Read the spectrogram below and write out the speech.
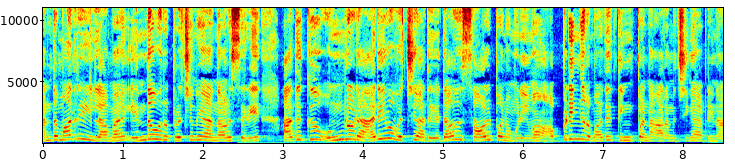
அந்த மாதிரி இல்லாமல் எந்த ஒரு பிரச்சனையாக இருந்தாலும் சரி அதுக்கு உங்களோட அறிவை வச்சு அதை ஏதாவது சால்வ் பண்ண முடியுமா? அப்படிங்கிற மாதிரி திங்க் பண்ண ஆரம்பிச்சீங்க அப்படின்னா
